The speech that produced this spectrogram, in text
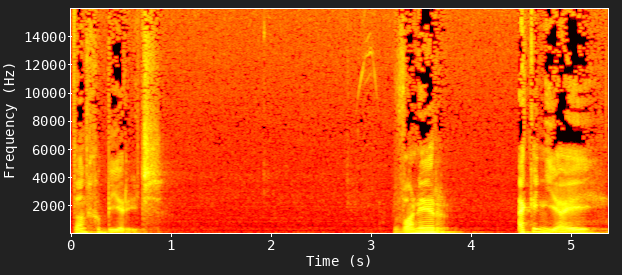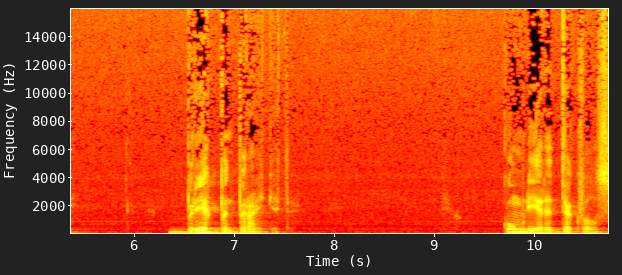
dan gebeur iets. Wanneer ek en jy breekpunt bereik het, kom die Here dikwels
